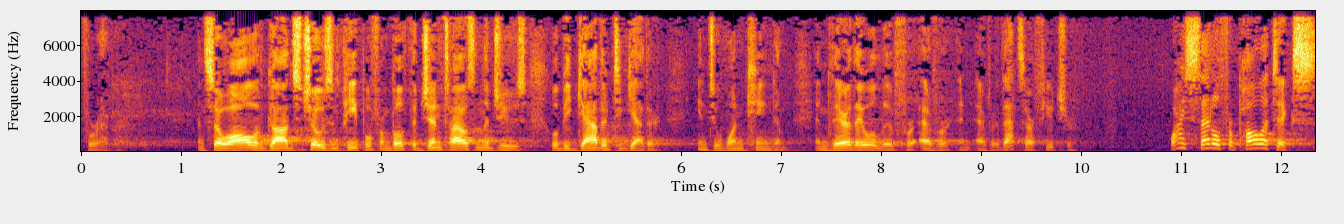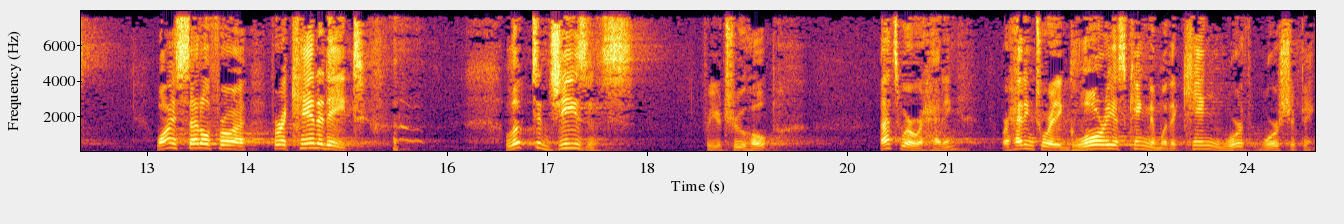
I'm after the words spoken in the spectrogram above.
forever. And so all of God's chosen people from both the Gentiles and the Jews will be gathered together into one kingdom and there they will live forever and ever. That's our future. Why settle for politics? Why settle for a, for a candidate? Look to Jesus for your true hope. That's where we're heading. We're heading toward a glorious kingdom with a king worth worshiping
